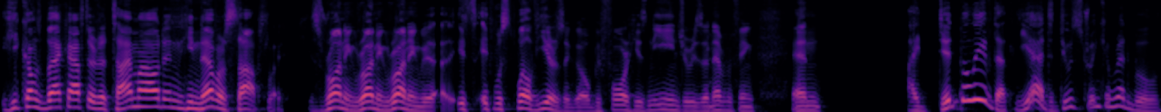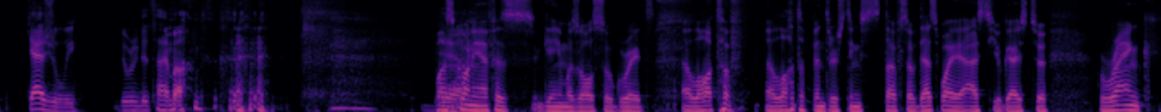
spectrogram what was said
he comes back after the timeout and he never stops. Like he's running, running, running. It's it was 12 years ago before his knee injuries and everything, and I did believe that. Yeah, the dude's drinking Red Bull casually during the timeout. Baskonia Efes game was also great. A lot of a lot of interesting stuff. So that's why I asked you guys to rank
